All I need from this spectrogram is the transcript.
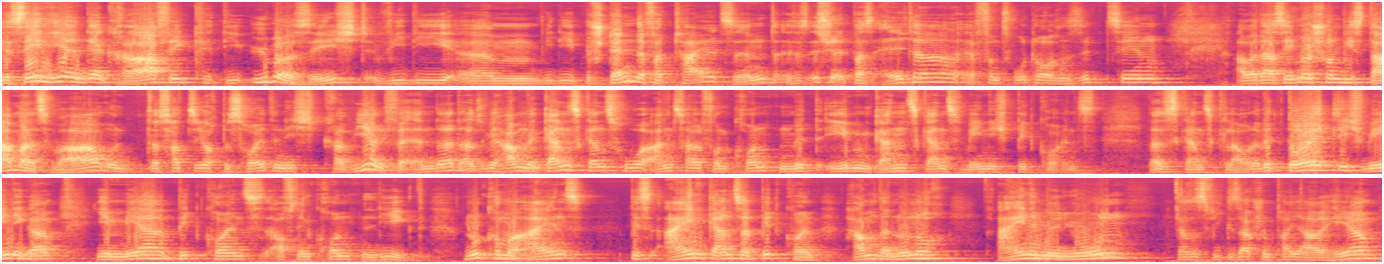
Wir sehen hier in der Grafik die Übersicht, wie die, ähm, wie die Bestände verteilt sind. Es ist schon etwas älter, äh, von 2017, aber da sehen wir schon, wie es damals war und das hat sich auch bis heute nicht gravierend verändert. Also wir haben eine ganz, ganz hohe Anzahl von Konten mit eben ganz, ganz wenig Bitcoins. Das ist ganz klar. Und da wird deutlich weniger, je mehr Bitcoins auf den Konten liegt. 0,1 bis ein ganzer Bitcoin haben dann nur noch eine Million. Das ist wie gesagt schon ein paar Jahre her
